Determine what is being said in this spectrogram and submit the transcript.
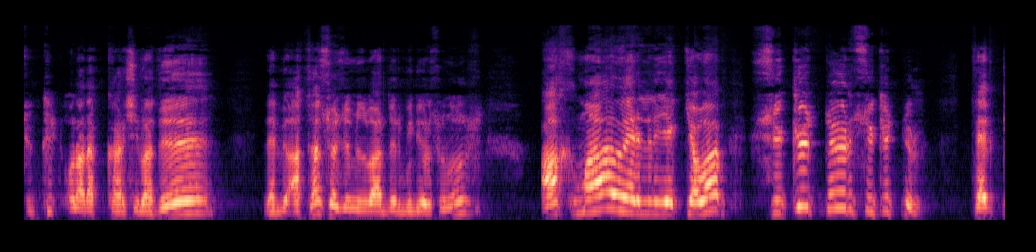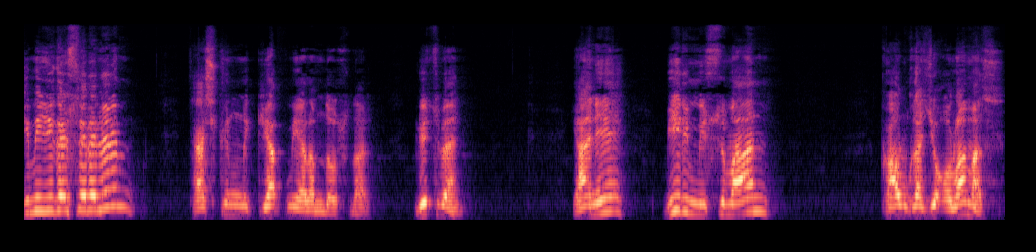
Sükut olarak karşıladı ve bir atasözümüz vardır biliyorsunuz. Akmağa verilecek cevap süküttür, süküttür. Tepkimizi gösterelim, taşkınlık yapmayalım dostlar. Lütfen. Yani bir Müslüman kavgacı olamaz.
